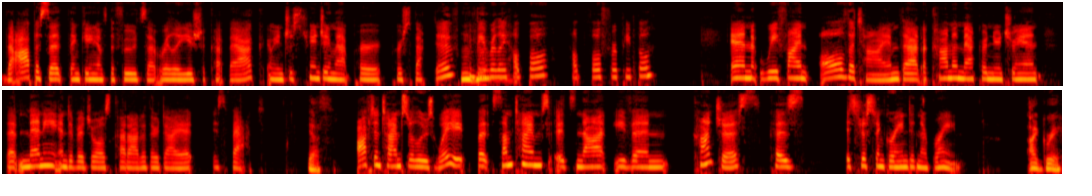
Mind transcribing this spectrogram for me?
the opposite, thinking of the foods that really you should cut back. I mean, just changing that per perspective can be mm-hmm. really helpful helpful for people. And we find all the time that a common macronutrient that many individuals cut out of their diet is fat yes, oftentimes to lose weight, but sometimes it's not even conscious because it's just ingrained in their brain. I agree.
